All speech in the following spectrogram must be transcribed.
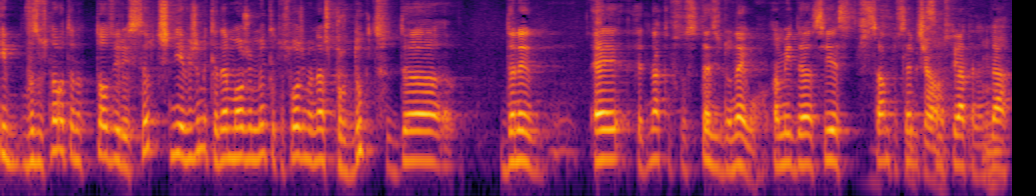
и възосновата на този ресърч ние виждаме къде можем, като сложим наш продукт, да, да не е еднакъв с тези до него, ами да си е сам по себе си самостоятелен. Mm-hmm. Да.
